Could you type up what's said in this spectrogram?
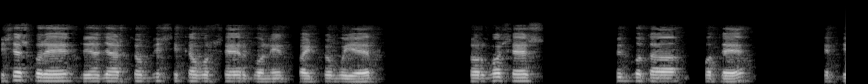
বিশেষ করে দুই হাজার চব্বিশ শিক্ষাবর্ষের গণিত পাঠ্য বইয়ের সর্বশেষ অভিজ্ঞতা হতে একটি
